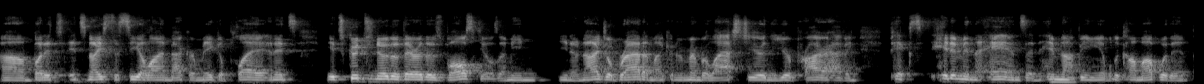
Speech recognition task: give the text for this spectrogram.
Um, but it's it's nice to see a linebacker make a play, and it's it's good to know that there are those ball skills. I mean, you know, Nigel Bradham, I can remember last year and the year prior having picks hit him in the hands and him not being able to come up with it.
